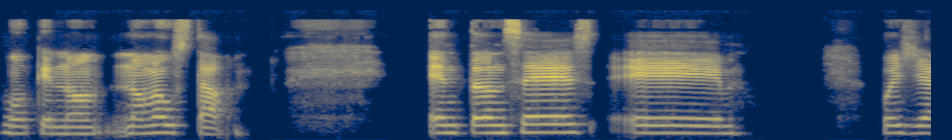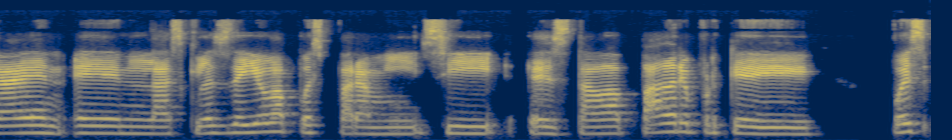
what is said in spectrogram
como que no, no me gustaba. Entonces, eh, pues ya en, en las clases de yoga, pues para mí sí estaba padre porque pues,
